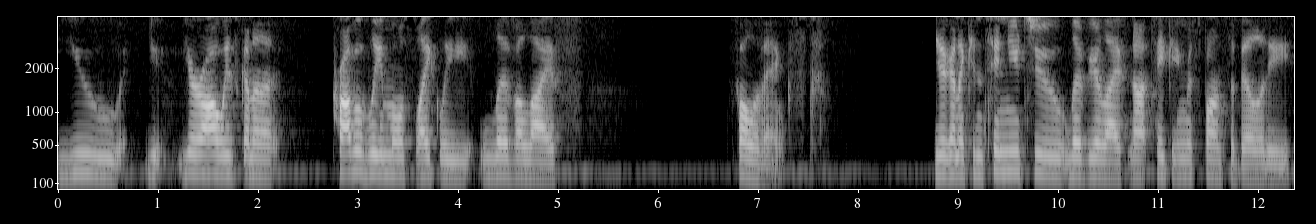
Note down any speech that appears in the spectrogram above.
you, you you're always gonna probably most likely live a life full of angst. You're going to continue to live your life not taking responsibility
